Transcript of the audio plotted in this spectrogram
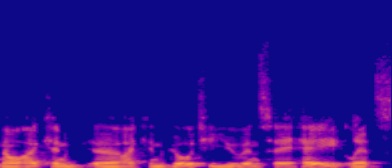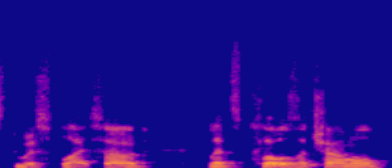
Now I can I can go to you and say, hey, let's do a splice out. Let's close the channel,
